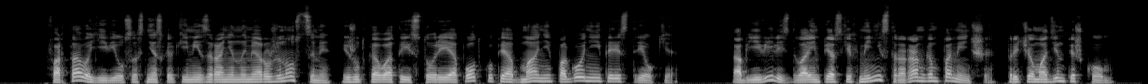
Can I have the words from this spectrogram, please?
Фортава явился с несколькими израненными оруженосцами и жутковатой историей о подкупе, обмане, погоне и перестрелке. Объявились два имперских министра рангом поменьше, причем один пешком.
